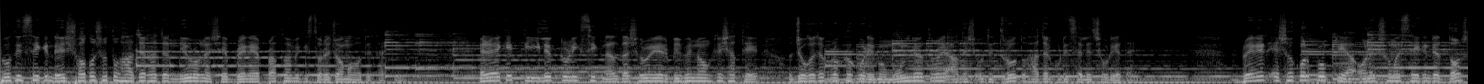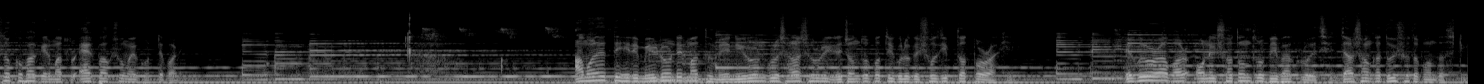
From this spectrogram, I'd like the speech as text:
প্রতি সেকেন্ডে শত শত হাজার হাজার নিউরন এসে ব্রেনের প্রাথমিক স্তরে জমা হতে থাকে। এর এক একটি ইলেকট্রনিক সিগন্যাল যা শরীরের বিভিন্ন অংশের সাথে যোগাযোগ রক্ষা করে এবং মূল নিয়ন্ত্রণের আদেশ অতি দ্রুত হাজার কোটি সেলে ছড়িয়ে দেয়। ব্রেনের এ সকল প্রক্রিয়া অনেক সময় সেকেন্ডের দশ লক্ষ ভাগের মাত্র এক ভাগ সময় ঘটতে পারে। আমাদের দেহের মেরুদণ্ডের মাধ্যমে নিউরনগুলো সারা শরীরে যন্ত্রপাতিগুলোকে সজীব তৎপর রাখে। এগুলোর আবার অনেক স্বতন্ত্র বিভাগ রয়েছে, যার সংখ্যা দুইশত পঞ্চাশটি।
